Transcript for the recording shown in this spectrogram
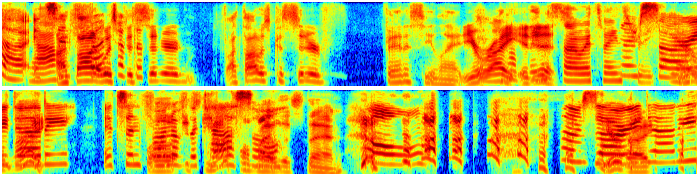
Yeah. it's I thought it was of the considered. I thought it was considered Fantasyland. You're I right. don't It think is. So it's Main Street. I'm yeah. sorry, right. Daddy. It's in front Well, of the it's not castle. on my list then. Oh, I'm sorry, right. Daddy.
